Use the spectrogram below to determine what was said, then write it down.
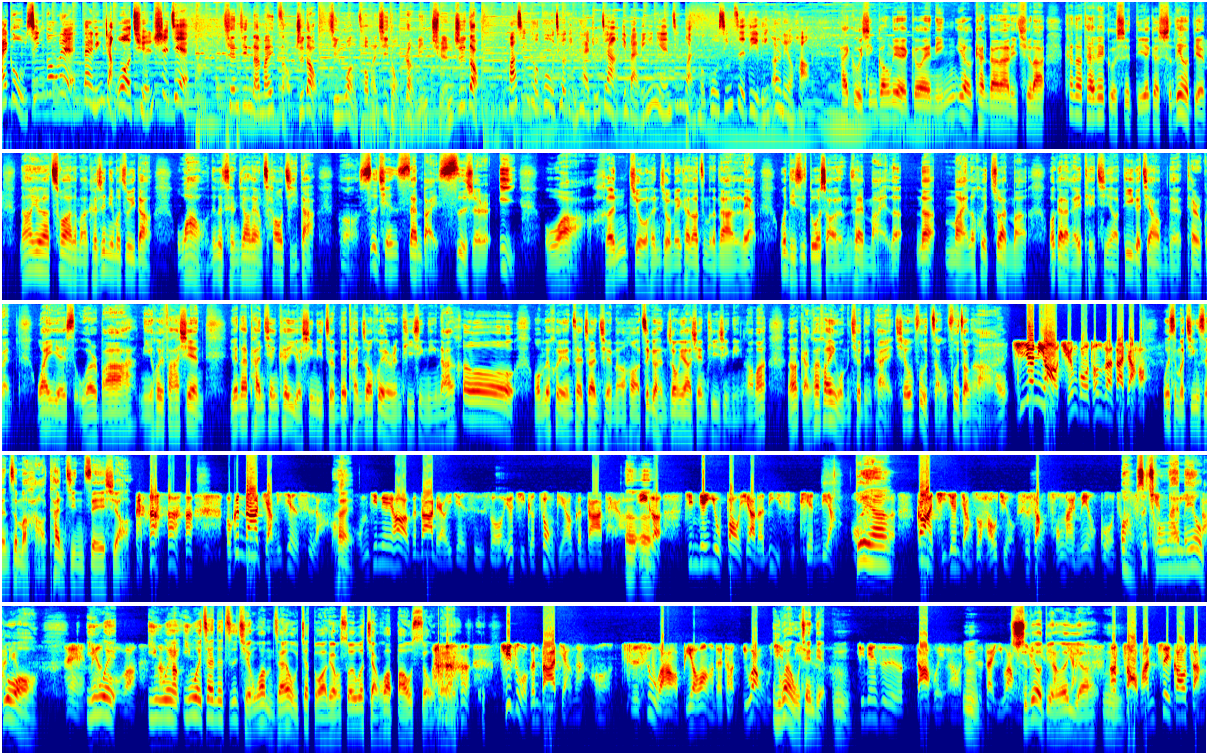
台股新攻略，带您掌握全世界。千金难买早知道，金旺操盘系统让您全知道。华信投顾邱鼎泰主讲，一百零一年经管投顾新字第零二六号。台股新攻略，各位您又看到哪里去了？看到台北股市跌个十六点，然后又要错了吗？可是你有没有注意到？哇哦，那个成交量超级大啊，四千三百四十亿。哇，很久很久没看到这么大的量。问题是多少人在买了？那买了会赚吗？我感觉可以铁青哈。第一个加我们的 Telegram YES 五二八，你会发现原来盘前可以有心理准备，盘中会有人提醒您，然后我们的会员在赚钱呢哈，这个很重要，先提醒您好吗？然后赶快欢迎我们邱鼎泰邱副总，副总好。齐生你好，全国投资者大家好。为什么精神这么好？探金这笑。我跟大家讲一件事啊，我们今天要跟大家聊一件事，说有几个重点要跟大家谈啊。第一个，今天又报下了历史天量。对呀，刚才期间讲说好久，事实上从来没有过。哦，是从来没有过。哎，因为因为因为在那之前我们在有叫大量，所以我讲话保守 其实我跟大家讲了哦，指数啊，不要忘了来到一万五一万五千点。嗯，今天是拉回啊，就是在一万五十六点而已啊。那早盘最高涨。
